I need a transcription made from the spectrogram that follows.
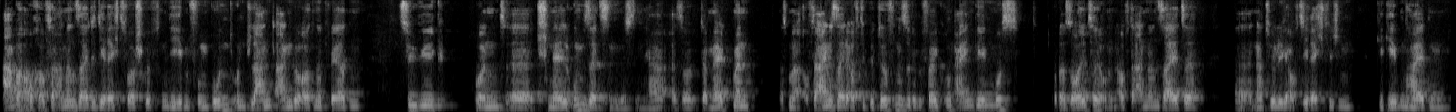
aber auch auf der anderen Seite die Rechtsvorschriften, die eben vom Bund und Land angeordnet werden, zügig und äh, schnell umsetzen müssen. Ja, also da merkt man, dass man auf der einen Seite auf die Bedürfnisse der Bevölkerung eingehen muss oder sollte und auf der anderen Seite äh, natürlich auch die rechtlichen Gegebenheiten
